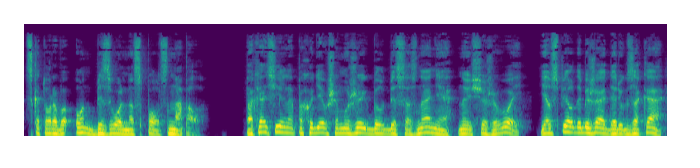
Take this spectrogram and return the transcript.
с которого он безвольно сполз на пол. Пока сильно похудевший мужик был без сознания, но еще живой, я успел добежать до рюкзака,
